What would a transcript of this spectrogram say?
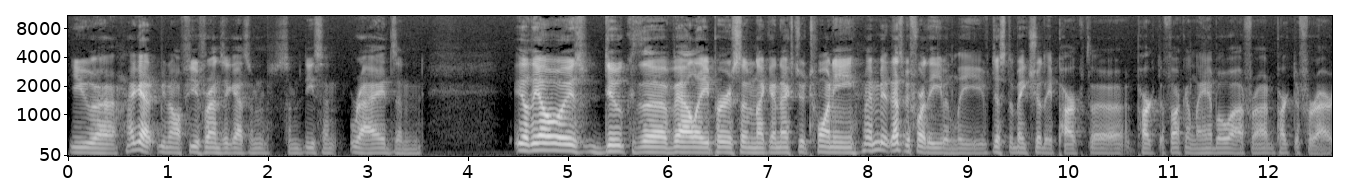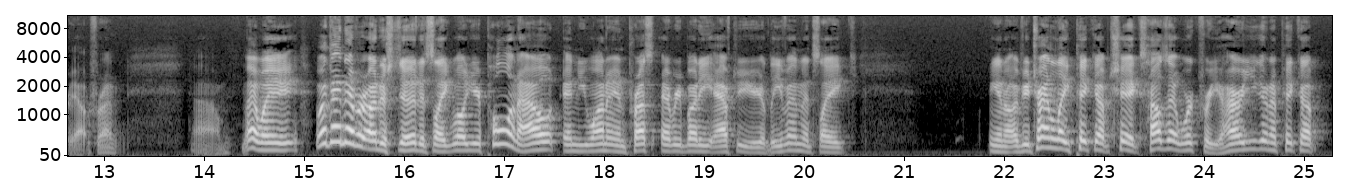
you uh, I got you know a few friends that got some some decent rides and you know they always duke the valet person like an extra 20 I mean, that's before they even leave just to make sure they park the park the fucking Lambo out front park the Ferrari out front. Um, that way what I never understood it's like well you're pulling out and you want to impress everybody after you're leaving. It's like you know if you're trying to like pick up chicks how's that work for you? How are you going to pick up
